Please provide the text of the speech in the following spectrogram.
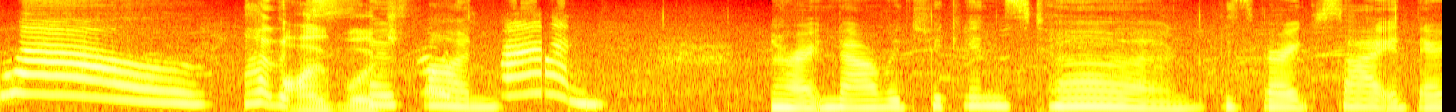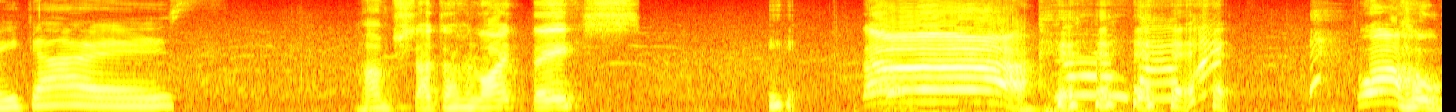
wow. That looks I would- so fun. Fun. All right, now the chicken's turn. He's very excited. There he goes. I'm, I don't like this. Ah! Whoa!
